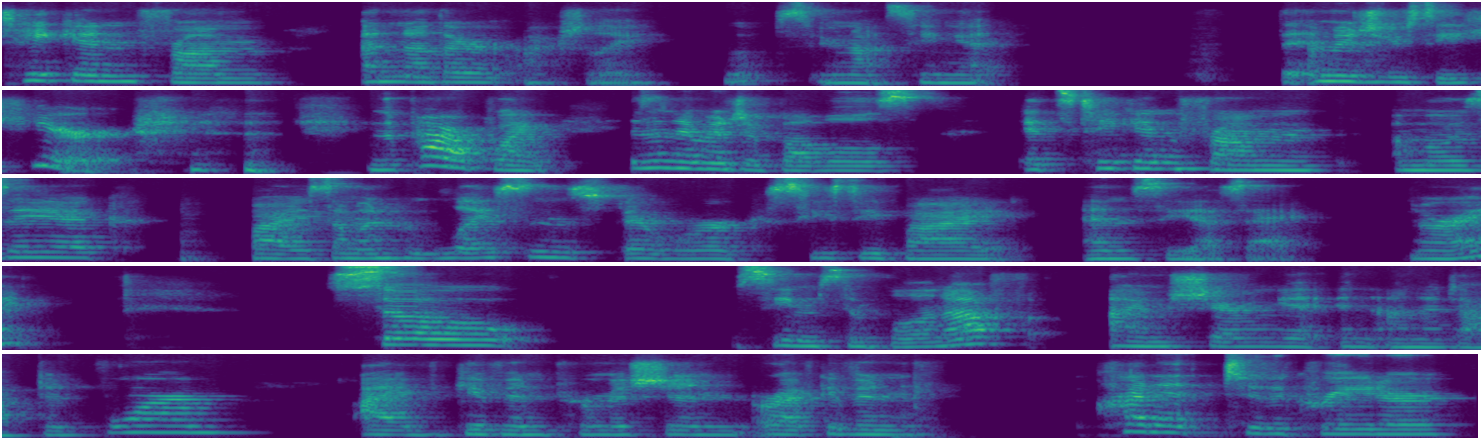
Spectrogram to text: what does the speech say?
taken from another, actually, whoops, you're not seeing it. The image you see here in the PowerPoint is an image of bubbles. It's taken from a mosaic by someone who licensed their work CC BY NCSA. All right. So seems simple enough. I'm sharing it in unadapted form. I've given permission or I've given credit to the creator,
